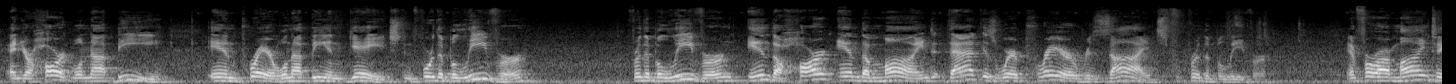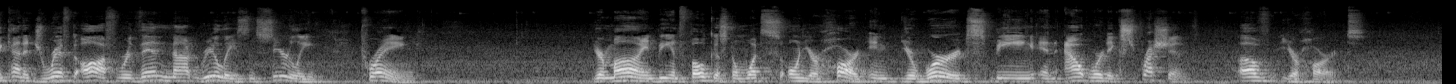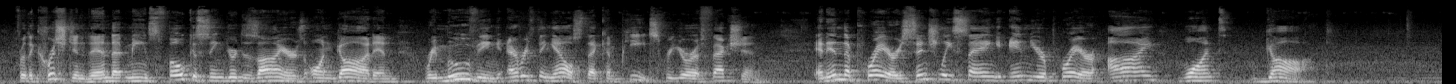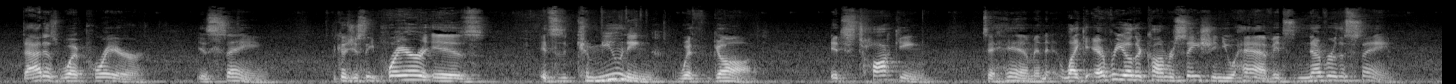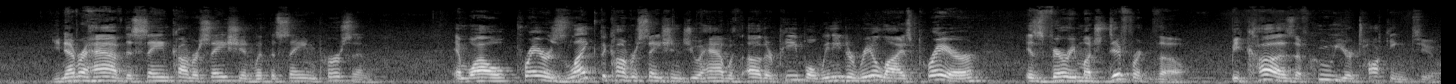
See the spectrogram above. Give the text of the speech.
and your heart will not be in prayer, will not be engaged. And for the believer, for the believer, in the heart and the mind, that is where prayer resides for the believer. And for our mind to kind of drift off, we're then not really sincerely praying. Your mind being focused on what's on your heart, and your words being an outward expression of your heart. For the Christian, then, that means focusing your desires on God and removing everything else that competes for your affection. And in the prayer, essentially saying in your prayer, I want God. That is what prayer is saying. Because you see, prayer is it's communing with God. It's talking to Him. And like every other conversation you have, it's never the same. You never have the same conversation with the same person. And while prayer is like the conversations you have with other people, we need to realize prayer is very much different, though, because of who you're talking to.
